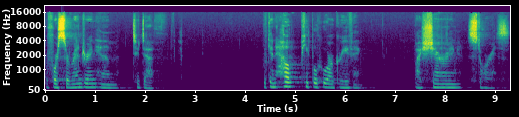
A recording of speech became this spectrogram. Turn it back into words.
before surrendering him to death. We can help people who are grieving by sharing stories.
